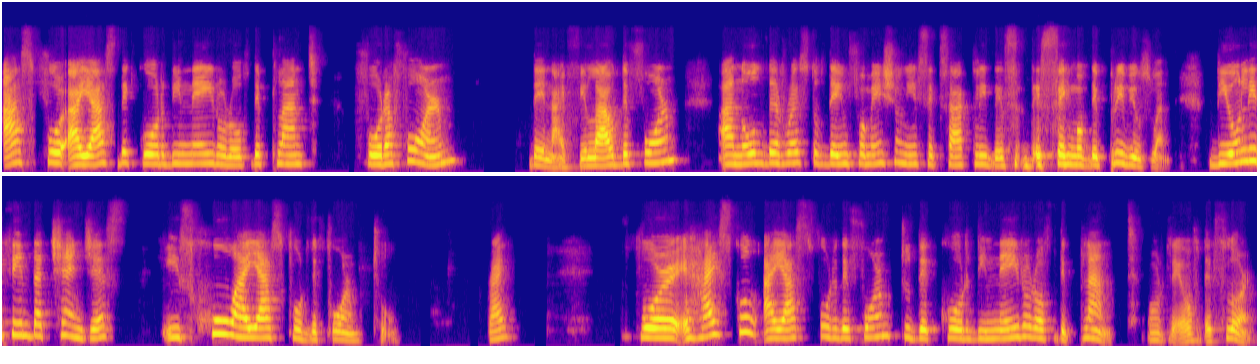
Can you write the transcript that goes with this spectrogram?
ask for, I ask the coordinator of the plant for a form, then I fill out the form and all the rest of the information is exactly the, the same of the previous one. The only thing that changes is who I ask for the form to, right? For a high school, I ask for the form to the coordinator of the plant or the, of the floor.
